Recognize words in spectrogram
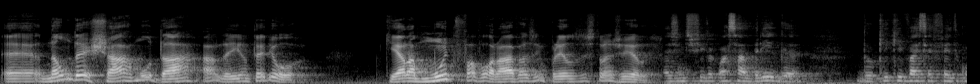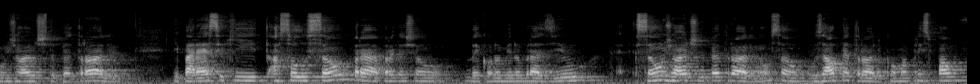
é, não deixar mudar a lei anterior, que era muito favorável às empresas estrangeiras. A gente fica com essa briga do que, que vai ser feito com os royalties do petróleo e parece que a solução para a questão da economia no Brasil são os royalties do petróleo, não são. Usar o petróleo como a principal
